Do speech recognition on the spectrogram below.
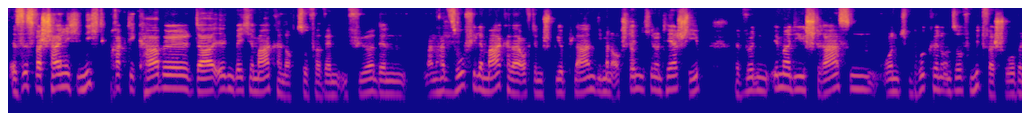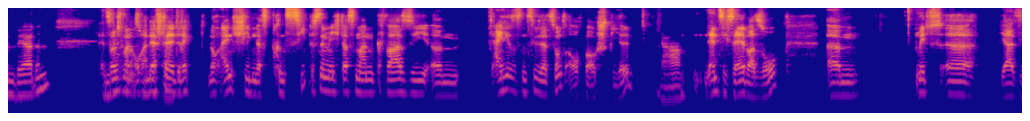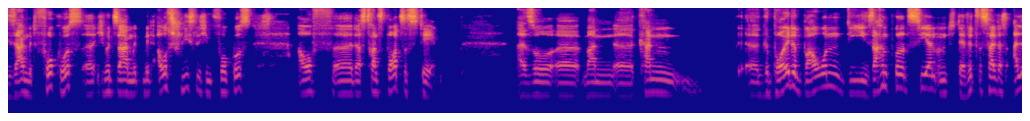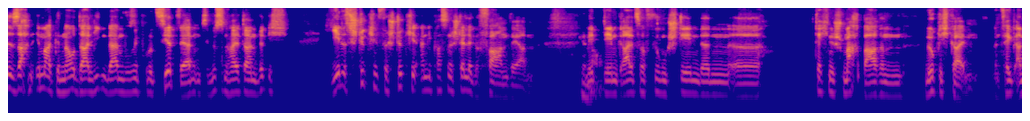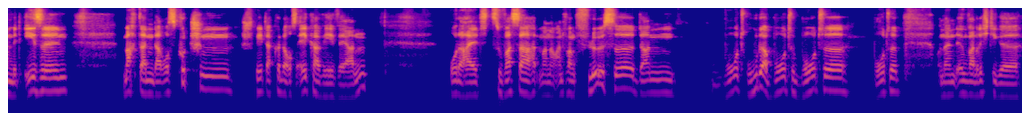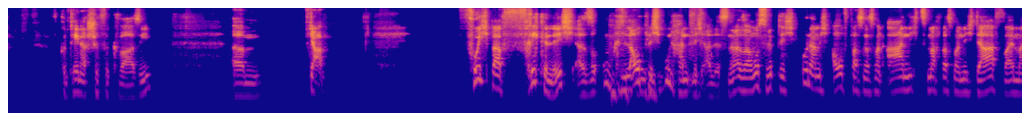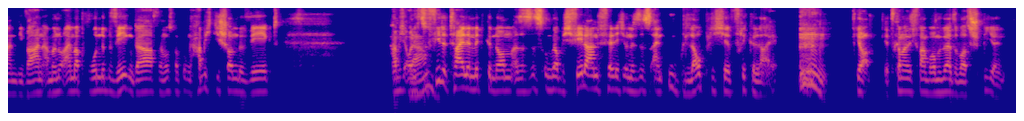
Es ist wahrscheinlich nicht praktikabel, da irgendwelche Marker noch zu verwenden für, denn man hat so viele Marker da auf dem Spielplan, die man auch ständig hin und her schiebt. Da würden immer die Straßen und Brücken und so mit verschoben werden. Jetzt sollte man auch an der Stelle direkt noch einschieben. Das Prinzip ist nämlich, dass man quasi, ähm, eigentlich ist es ein Zivilisationsaufbauspiel. Ja. Nennt sich selber so. Ähm, mit, äh, ja, Sie sagen mit Fokus, äh, ich würde sagen mit, mit ausschließlichem Fokus auf äh, das Transportsystem. Also äh, man äh, kann äh, Gebäude bauen, die Sachen produzieren und der Witz ist halt, dass alle Sachen immer genau da liegen bleiben, wo sie produziert werden und sie müssen halt dann wirklich jedes Stückchen für Stückchen an die passende Stelle gefahren werden. Genau. Mit dem gerade zur Verfügung stehenden technisch machbaren Möglichkeiten. Man fängt an mit Eseln, macht dann daraus Kutschen, später könnte aus LKW werden. Oder halt zu Wasser hat man am Anfang Flöße, dann Boot, Ruderboote, Boote, Boote und dann irgendwann richtige Containerschiffe quasi. Ähm, ja, furchtbar frickelig, also unglaublich unhandlich alles. Ne? Also man muss wirklich unheimlich aufpassen, dass man A, nichts macht, was man nicht darf, weil man die Waren einmal nur einmal pro Runde bewegen darf. Dann muss man gucken, habe ich die schon bewegt? Habe ich auch ja. nicht zu viele Teile mitgenommen. Also es ist unglaublich fehleranfällig und es ist eine unglaubliche Frickelei. ja, jetzt kann man sich fragen, warum wir sowas spielen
